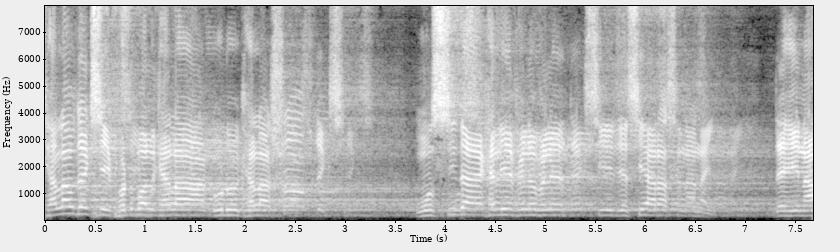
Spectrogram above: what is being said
খেলাও দেখছি, ফুটবল খেলা, গুডু খেলা, সব দেখছি। মসজিদা খেলিয়ে ফেলে ফেলে দেখছি যে চেয়ার আছে না নাই। দেখি না,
